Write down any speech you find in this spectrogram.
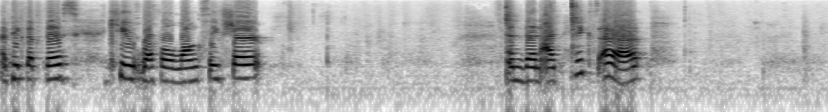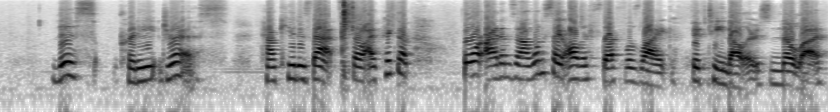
I picked up this cute ruffle long sleeve shirt. And then I picked up this pretty dress. How cute is that? So I picked up four items and I want to say all this stuff was like $15 no lie.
